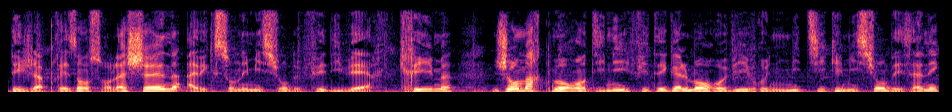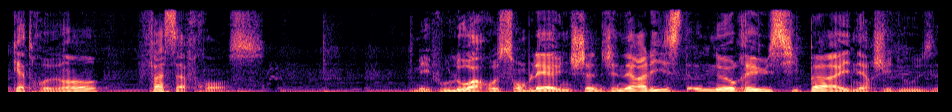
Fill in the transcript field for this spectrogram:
Déjà présent sur la chaîne avec son émission de faits divers Crime, Jean-Marc Morandini fit également revivre une mythique émission des années 80, Face à France. Mais vouloir ressembler à une chaîne généraliste ne réussit pas à Énergie 12.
